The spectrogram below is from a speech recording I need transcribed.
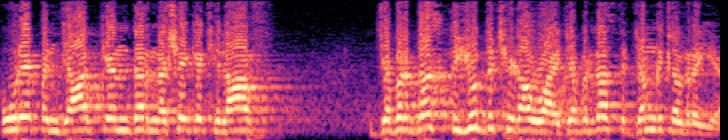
पूरे पंजाब के अंदर नशे के खिलाफ जबरदस्त युद्ध छिड़ा हुआ है जबरदस्त जंग चल रही है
